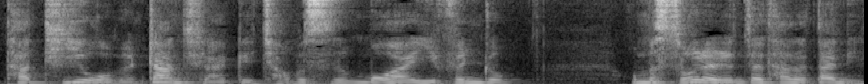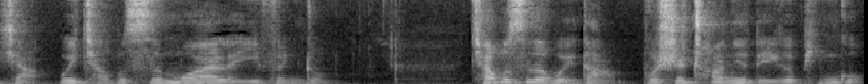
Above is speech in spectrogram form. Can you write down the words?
她提议我们站起来给乔布斯默哀一分钟。我们所有人在他的带领下为乔布斯默哀了一分钟。乔布斯的伟大不是创立了一个苹果，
